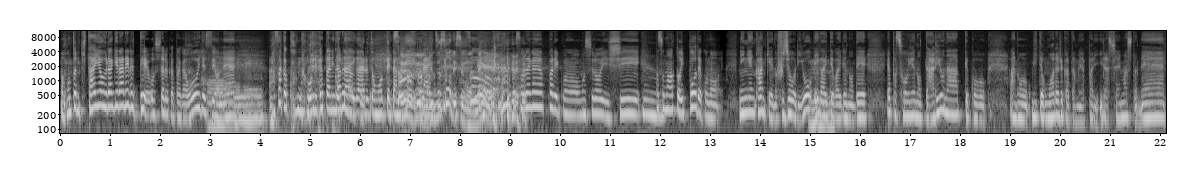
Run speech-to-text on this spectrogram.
まあ、本当に期待を裏切られるっておっしゃる方が多いですよね。まさかこんな終わり方になるなんて。があると思ってたのに。普通そうですもんね。そそれがやっぱりこの面白いし、うん、まあ、その後一方でこの人間関係の不条理を描いてはいるので、うん、やっぱそういうのってあるよなってこうあの見て思われる方もやっぱりいらっしゃいましたね。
